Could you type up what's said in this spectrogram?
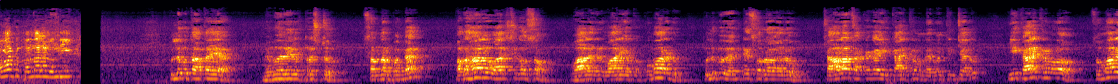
అవార్డు పొందాలని ఉంది పుల్లపు తాతయ్య మెమోరియల్ ట్రస్ట్ సందర్భంగా పదహారవ వార్షికోత్సవం వారి వారి యొక్క కుమారుడు పులుపు వెంకటేశ్వరరావు గారు చాలా చక్కగా ఈ కార్యక్రమం నిర్వర్తించారు. ఈ కార్యక్రమంలో సుమారు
